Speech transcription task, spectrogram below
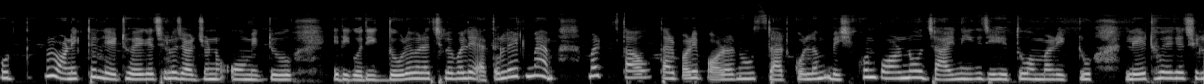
করতে আমার অনেকটা লেট হয়ে গেছিল, যার জন্য ওম একটু এদিক ওদিক দৌড়ে বেড়াচ্ছিলো বলে, এত লেট ম্যাম বাট তাও তারপরে পড়ানো স্টার্ট করলাম। বেশিক্ষণ পড়ানো যায়নি, যেহেতু আমার একটু লেট হয়ে গেছিল,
